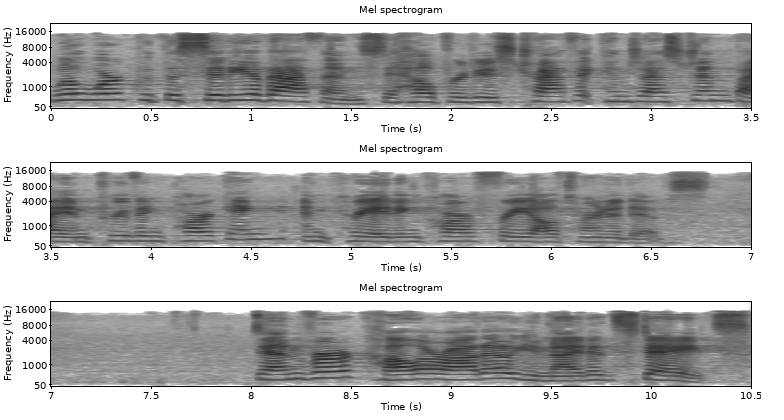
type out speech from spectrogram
We'll work with the City of Athens to help reduce traffic congestion by improving parking and creating car free alternatives. Denver, Colorado, United States.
